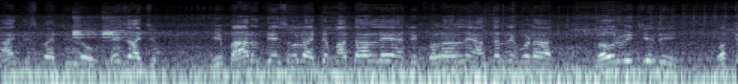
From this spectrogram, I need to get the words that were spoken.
కాంగ్రెస్ పార్టీలో ఒకటే సాధ్యం ఈ భారతదేశంలో అన్ని మతాలనే అన్ని కులాలనే అందరినీ కూడా గౌరవించేది ఒక్క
